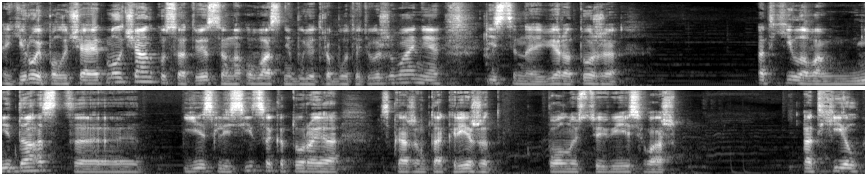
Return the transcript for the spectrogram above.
Герой получает молчанку, соответственно, у вас не будет работать выживание. Истинная вера тоже отхила вам не даст. Э, Есть лисица, которая, скажем так, режет полностью весь ваш отхил.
